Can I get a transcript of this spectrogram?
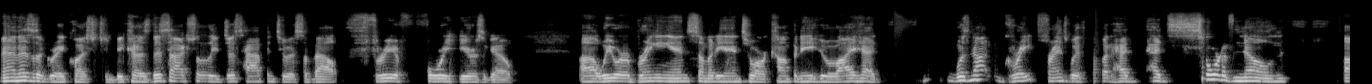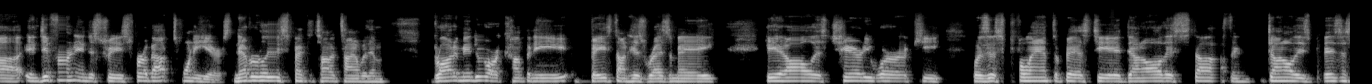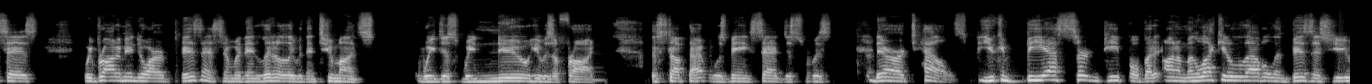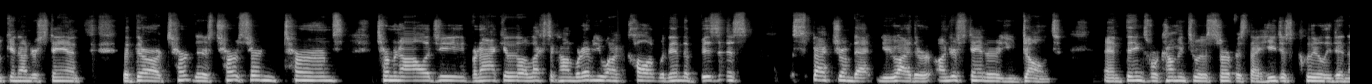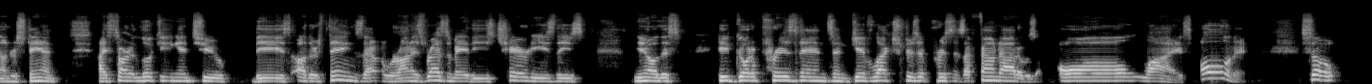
Man, this is a great question because this actually just happened to us about three or four years ago. Uh, we were bringing in somebody into our company who I had was not great friends with, but had had sort of known uh, in different industries for about 20 years. Never really spent a ton of time with him. Brought him into our company based on his resume. He had all his charity work. He was this philanthropist. He had done all this stuff and done all these businesses. We brought him into our business, and within literally within two months, we just we knew he was a fraud. The stuff that was being said just was there are tells. You can BS certain people, but on a molecular level in business, you can understand that there are ter- there's ter- certain terms, terminology, vernacular, lexicon, whatever you want to call it, within the business spectrum that you either understand or you don't. and things were coming to a surface that he just clearly didn't understand. I started looking into these other things that were on his resume, these charities, these, you know, this he'd go to prisons and give lectures at prisons. I found out it was all lies, all of it. So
